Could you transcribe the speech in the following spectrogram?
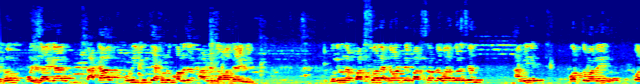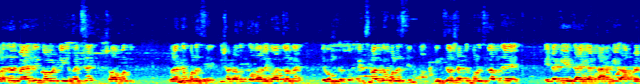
এবং ওই জায়গার টাকা উনি কিন্তু এখনও কলেজের ফান্ডে জমা দেয়নি। উনি ওনার পার্সোনাল অ্যাকাউন্টে পার্সোনাল ব্যবহার করেছেন। আমি বর্তমানে কলেজের ম্যানেজিং কমিটি হয়েছে, সভাপতি। ওনাকে বলেছি বিষয়টা তদারকি করার জন্য এবং প্রিন্সিপালকেও বলেছি। প্রিন্সিপাল সাহেবকে বলেছিলাম যে, এটা কি জায়গার টাকা কি আপনার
